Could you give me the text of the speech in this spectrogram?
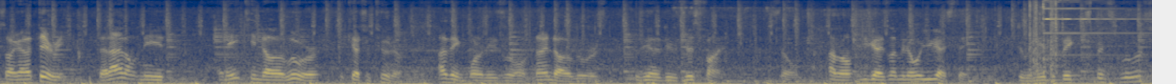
So I got a theory that I don't need an $18 lure to catch a tuna. I think one of these little $9 lures is gonna do just fine. So I don't know, you guys let me know what you guys think. Do we need the big expensive lures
